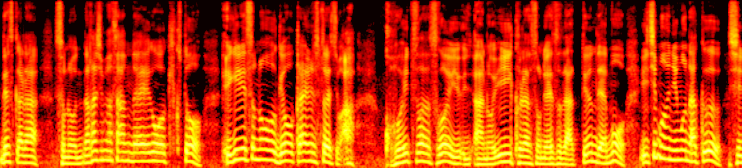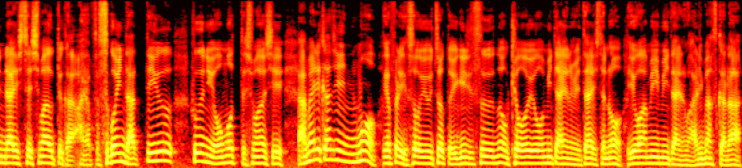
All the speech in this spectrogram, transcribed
ですからその中島さんの英語を聞くとイギリスの業界の人たちもあこいつはすごいあのいいクラスのやつだっていうんでもう一問二もなく信頼してしまうというかあやっぱすごいんだっていうふうに思ってしまうしアメリカ人もやっぱりそういうちょっとイギリスの教養みたいのに対しての弱みみたいのがありますから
